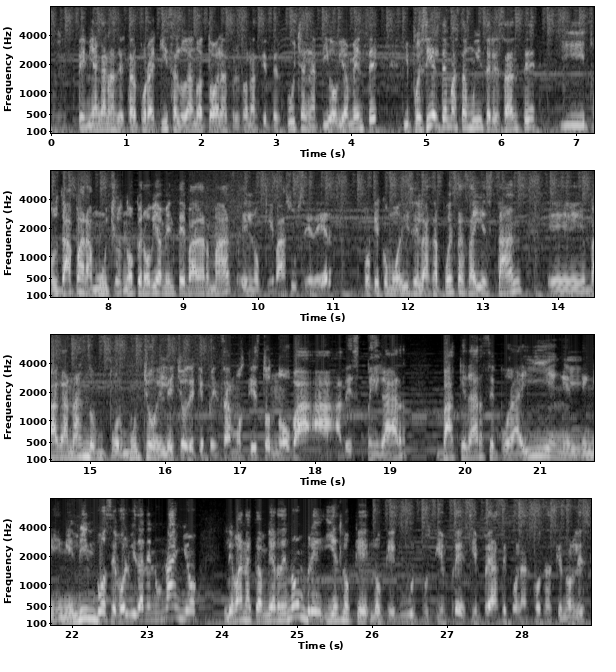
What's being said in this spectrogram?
pues, tenía ganas de estar por aquí saludando a todas las personas que te escuchan, a ti obviamente. Y pues sí, el tema está muy interesante y pues da para muchos, ¿no? Pero obviamente va a dar más en lo que va a suceder, porque como dice, las apuestas ahí están, eh, va ganando por mucho el hecho de que pensamos que esto no va a, despegar, va a quedarse por ahí en el, en el limbo, se va a olvidar en un año le van a cambiar de nombre y es lo que, lo que Google pues siempre, siempre hace con las cosas que no les,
